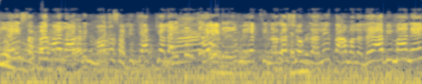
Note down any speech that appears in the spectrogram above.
नाही सगळ्या महिला आघाडीने माझ्यासाठी त्याग केला तुम्ही एकटी नगरसेवक झाले तर आम्हाला लय अभिमान आहे.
